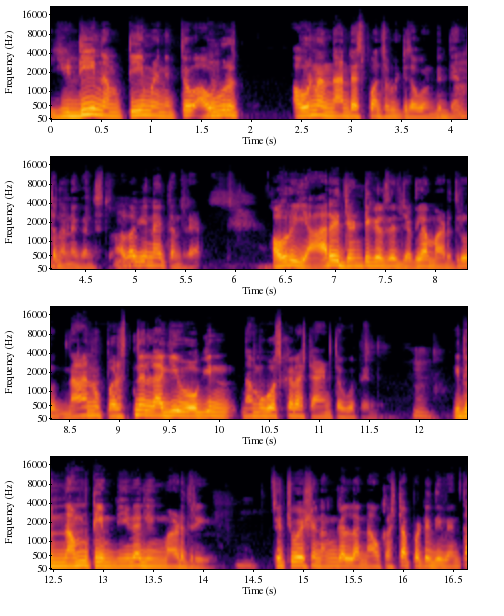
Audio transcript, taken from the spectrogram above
ಇಡೀ ನಮ್ಮ ಟೀಮ್ ಏನಿತ್ತು ಅವ್ರ ಅವ್ರನ್ನ ನಾನು ರೆಸ್ಪಾನ್ಸಿಬಿಲಿಟಿ ತಗೊಂಡಿದ್ದೆ ಅಂತ ನನಗೆ ನನಗನ್ಸ್ತು. ಅವಾಗ ಏನಾಯ್ತಂದ್ರೆ ಅವರು ಯಾರೇ ಜಂಟಿಗಳ ಜೊತೆ ಜಗಳ ಮಾಡಿದ್ರು ನಾನು ಪರ್ಸ್ನಲ್ ಆಗಿ ಹೋಗಿ ನಮಗೋಸ್ಕರ ಸ್ಟ್ಯಾಂಡ್ ತಗೋತಾ ಇದ್ದೆ. ಇದು ನಮ್ಮ ಟೀಮ್ ನೀವ್ಯಾಗ ಹಿಂಗ್ ಮಾಡಿದ್ರಿ. ಸಿಚುವೇಶನ್ ಹಂಗಲ್ಲ ನಾವು ಕಷ್ಟಪಟ್ಟಿದ್ದೀವಿ ಅಂತ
